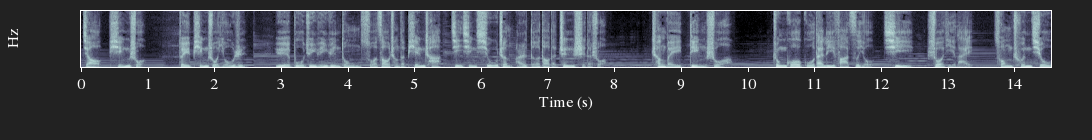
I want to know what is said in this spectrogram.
叫平朔，对平朔由日月不均匀运动所造成的偏差进行修正而得到的真实的朔，称为定朔。中国古代历法自有气朔以来，从春秋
